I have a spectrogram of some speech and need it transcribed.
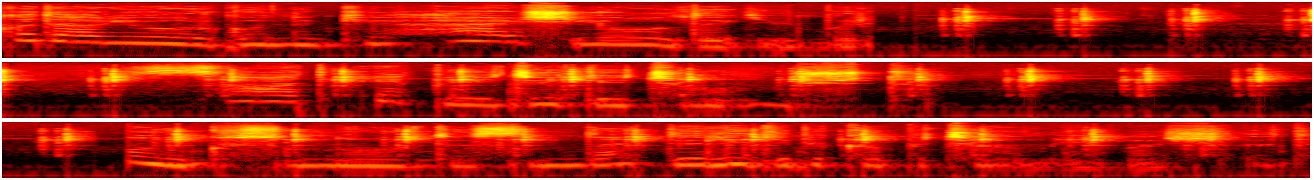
Kadar yorgundu ki her şeyi olduğu gibi bıraktı. Saat epeyce geç olmuştu. Uykusunun ortasında deli gibi kapı çalmaya başladı.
